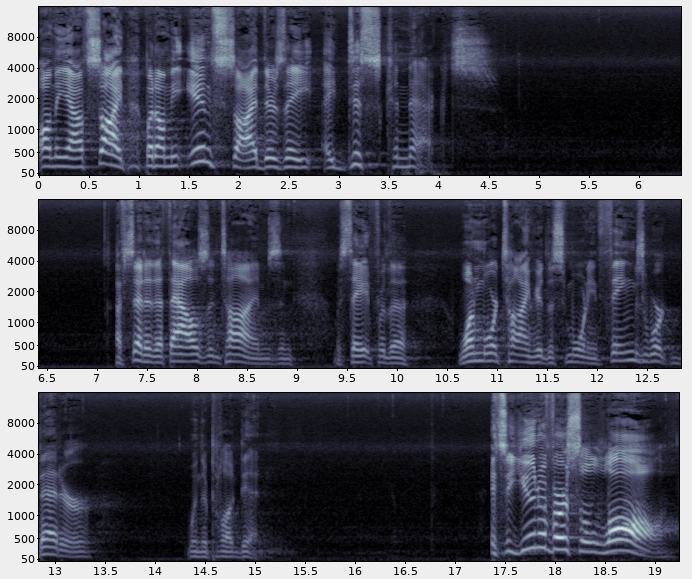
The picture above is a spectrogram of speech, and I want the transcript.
on the outside, but on the inside, there's a, a disconnect. I've said it a thousand times, and I'm going to say it for the one more time here this morning. Things work better when they're plugged in. It's a universal law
